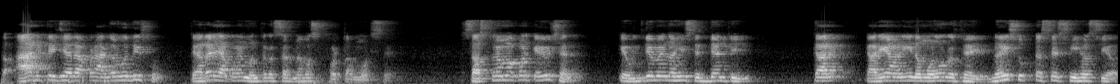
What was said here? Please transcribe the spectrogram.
તો આ રીતે જ્યારે આપણે આગળ વધીશું, ત્યારે જ આપણે મંત્ર સાધનામાં સફળતા મળશે. શાસ્ત્રમાં પણ કહ્યું છે ને કે ઉદ્યમે નહીં સિદ્ધાંતિ કાર- કાર્યાણી ન મનોરથય નહીં સુપ્તસ્ય સિંહસ્ય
